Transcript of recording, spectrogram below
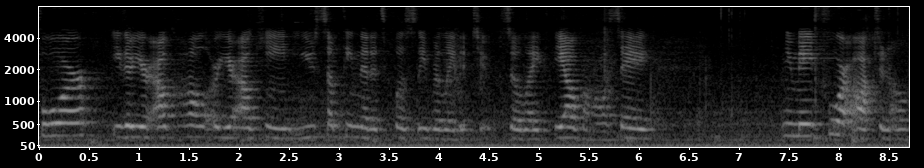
for either your alcohol or your alkene, use something that it's closely related to. So like the alcohol, say you made 4-octanol.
